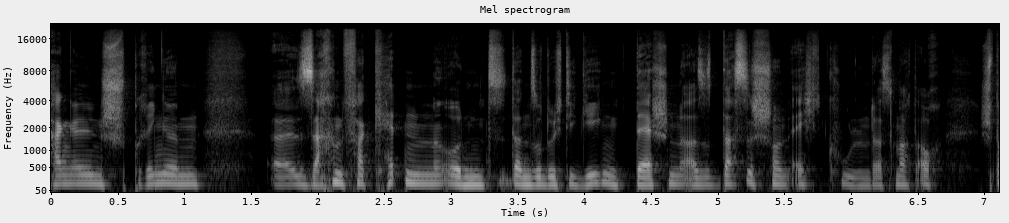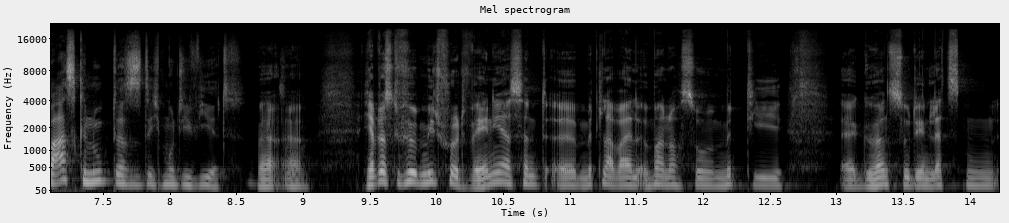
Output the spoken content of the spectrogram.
hangeln, springen, äh, Sachen verketten und dann so durch die Gegend dashen. Also, das ist schon echt cool. Und das macht auch Spaß genug, dass es dich motiviert. Ja, so. ja. Ich habe das Gefühl, Metroidvanias sind äh, mittlerweile immer noch so mit die, äh, gehören zu den letzten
